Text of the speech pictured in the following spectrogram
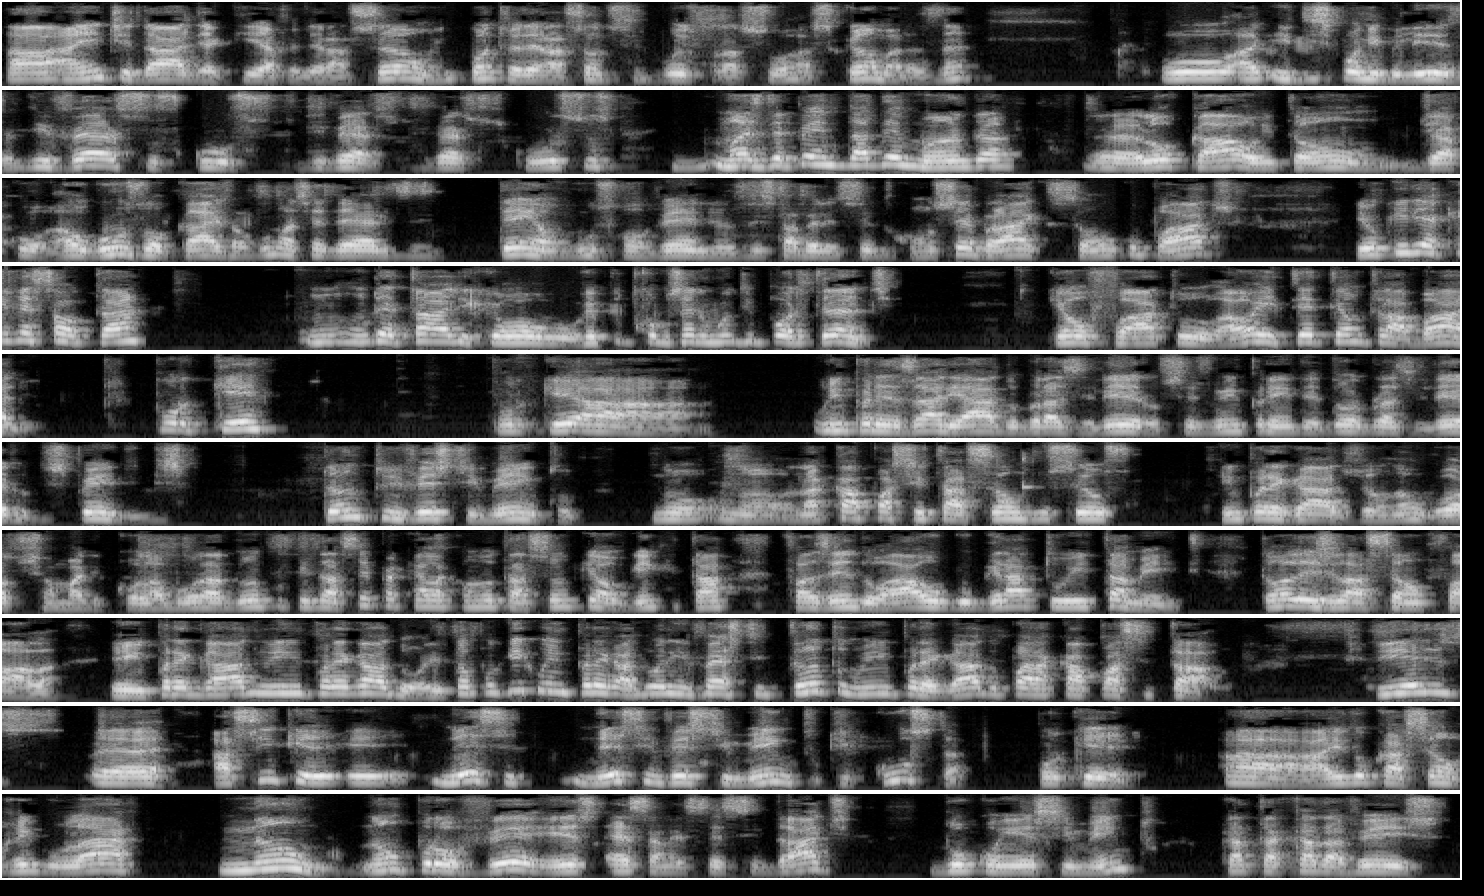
a, a entidade aqui, a federação, enquanto federação distribui para as suas câmaras, né, o, a- e disponibiliza diversos cursos, diversos, diversos cursos, mas depende da demanda eh, local. Então, de alguns locais, algumas CDLs têm alguns convênios estabelecidos com o SEBRAE que são ocupados. Eu queria aqui ressaltar um, um detalhe que eu repito como sendo muito importante, que é o fato, a OIT tem um trabalho, porque porque a, o empresariado brasileiro, ou seja, o empreendedor brasileiro, despende des- tanto investimento no- no- na capacitação dos seus empregados. Eu não gosto de chamar de colaborador, porque dá sempre aquela conotação que é alguém que está fazendo algo gratuitamente. Então, a legislação fala empregado e empregador. Então, por que, que o empregador investe tanto no empregado para capacitá-lo? E eles, é, assim que nesse, nesse investimento que custa, porque a, a educação regular não, não provê esse- essa necessidade do conhecimento, está cada vez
